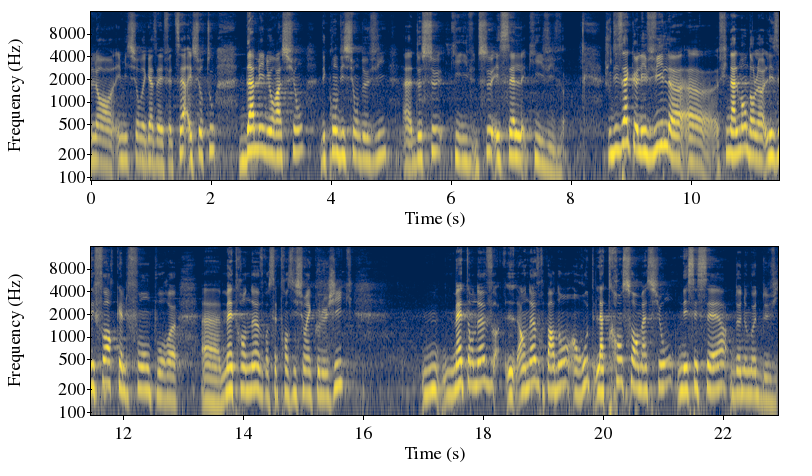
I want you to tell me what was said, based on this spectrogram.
leurs émissions de gaz à effet de serre et surtout d'amélioration des conditions de vie euh, de ceux, et celles qui y vivent. Je vous disais que les villes, euh, finalement, dans les efforts qu'elles font pour euh, mettre en œuvre cette transition écologique, mettent en œuvre, en route la transformation nécessaire de nos modes de vie.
